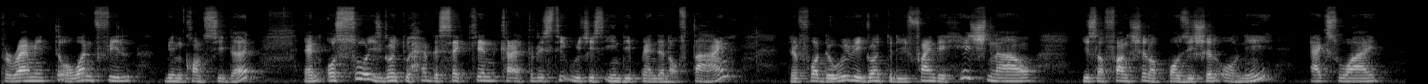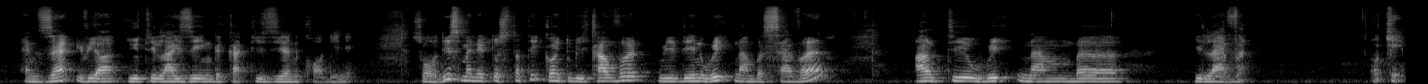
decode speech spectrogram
parameter or one field being considered. And also is going to have the second characteristic, which is independent of time. Therefore, the way we're going to define the H now is a function of position only, x, y, and z if we are utilizing the Cartesian coordinate. So this magnetostatic going to be covered within week number 7 until week number 11. Okay,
